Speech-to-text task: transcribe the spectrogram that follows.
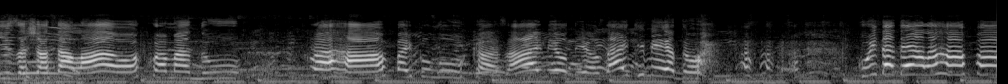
Isa já tá lá, ó, com a Manu, com a Rafa e com o Lucas. Ai, meu Deus, ai, que medo. Cuida dela, Rafa.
